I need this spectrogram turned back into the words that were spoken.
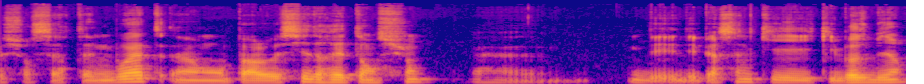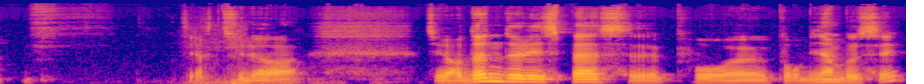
sur certaines boîtes, on parle aussi de rétention des, personnes qui, bossent bien. C'est-à-dire que tu leur, tu leur donnes de l'espace pour, pour bien bosser,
